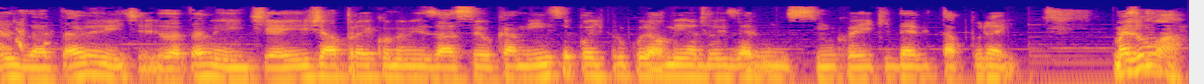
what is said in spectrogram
Exatamente, exatamente. E aí já para economizar seu caminho, você pode procurar o 62015 aí que deve estar tá por aí. Mas vamos lá.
